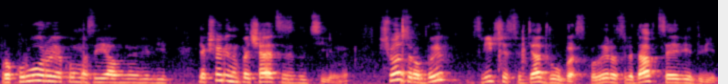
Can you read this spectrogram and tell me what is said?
прокурору, якому заявлено відвід, якщо він вбачається за доцільне. Що зробив слідчий суддя Дубас, коли розглядав цей відвід?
